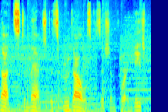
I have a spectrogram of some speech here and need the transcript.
nuts to match the screw dowel's position for engagement.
